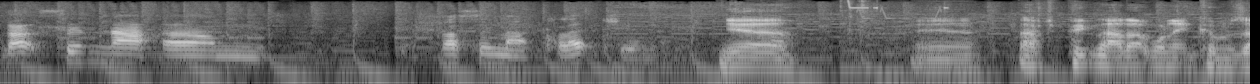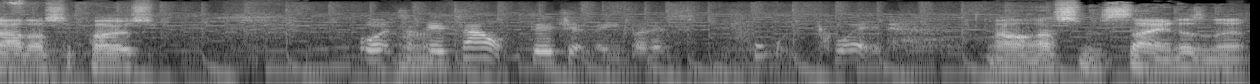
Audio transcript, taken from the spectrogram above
That's in that um, that's in that collection. Yeah, yeah. I have to pick that up when it comes out, I suppose. Well, it's, uh. it's out digitally, but it's forty quid. Oh, that's insane, isn't it?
